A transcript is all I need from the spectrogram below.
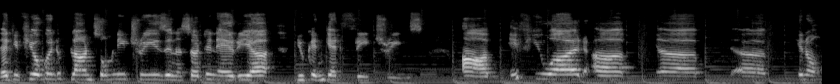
that if you're going to plant so many trees in a certain area you can get free trees um, if you are uh, uh, uh you know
